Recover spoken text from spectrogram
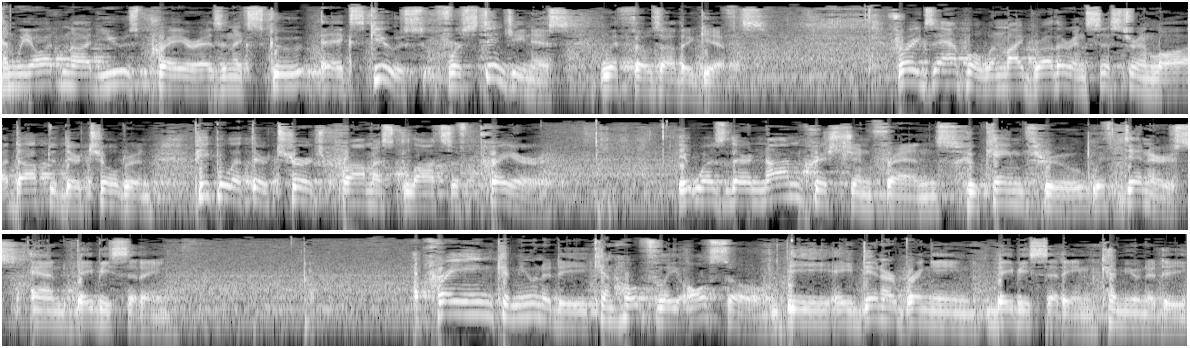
and we ought not use prayer as an excuse for stinginess with those other gifts. For example, when my brother and sister in law adopted their children, people at their church promised lots of prayer. It was their non Christian friends who came through with dinners and babysitting. A praying community can hopefully also be a dinner bringing, babysitting community.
